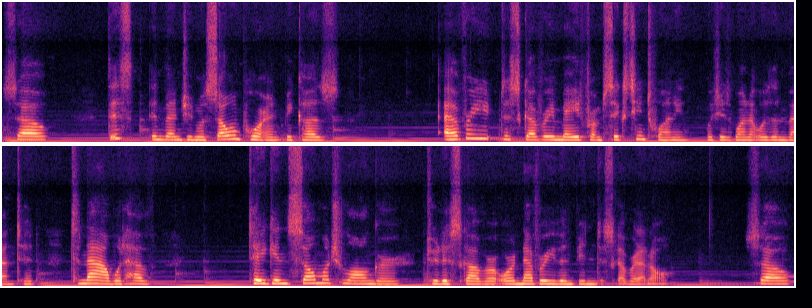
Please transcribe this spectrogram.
So, this invention was so important because every discovery made from 1620, which is when it was invented, to now would have taken so much longer to discover or never even been discovered at all. So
